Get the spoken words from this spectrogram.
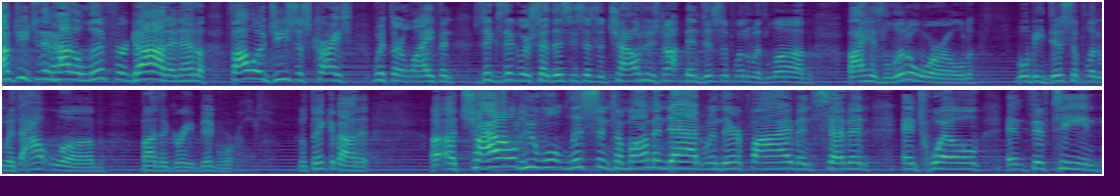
I'm teaching them how to live for God and how to follow Jesus Christ with their life. And Zig Ziglar said this. He says, a child who's not been disciplined with love by his little world will be disciplined without love by the great big world. Now, think about it. A, a, child who won't listen to mom and dad when they're five and seven and 12 and 15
